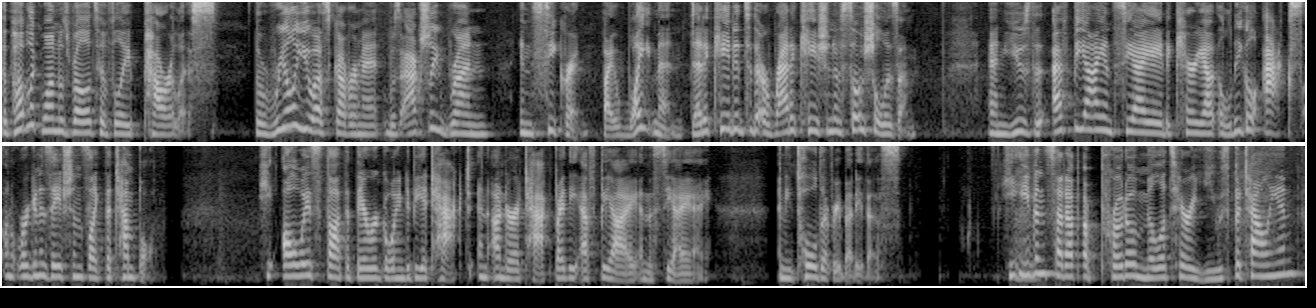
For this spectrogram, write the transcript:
The public one was relatively powerless. The real US government was actually run in secret by white men dedicated to the eradication of socialism and used the FBI and CIA to carry out illegal acts on organizations like the Temple. He always thought that they were going to be attacked and under attack by the FBI and the CIA. And he told everybody this. He even set up a proto military youth battalion.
